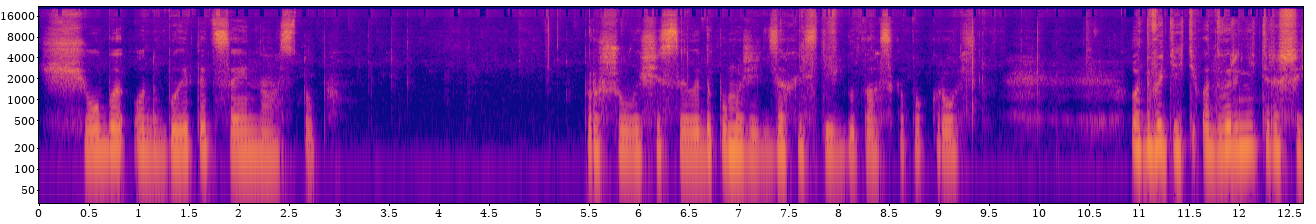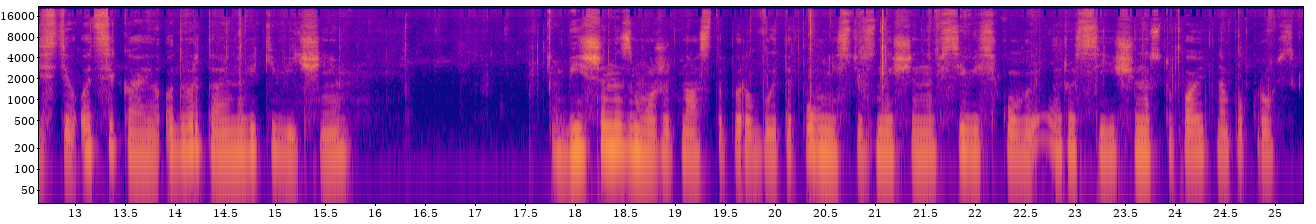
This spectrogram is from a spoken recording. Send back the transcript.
щоб відбити цей наступ. Прошу вищі сили, допоможіть, захистіть, будь ласка, Покровськ. Одведіть, одверніть расистів, отсікаю, одвертаю на віки вічні. Більше не зможуть наступи робити. Повністю знищені всі військові Росії, що наступають на Покровськ.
